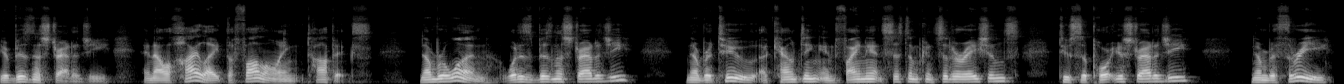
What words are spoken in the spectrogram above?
your business strategy, and I'll highlight the following topics. Number one, what is business strategy? Number two, accounting and finance system considerations to support your strategy. Number three,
